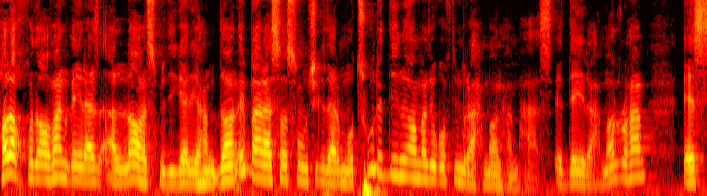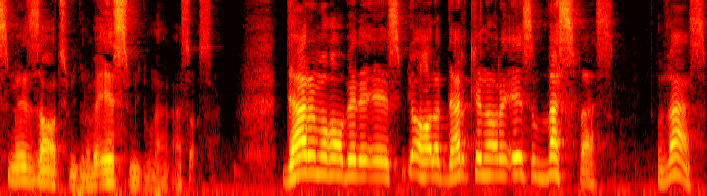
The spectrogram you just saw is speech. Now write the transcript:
حالا خداوند غیر از الله اسم دیگری هم داره بر اساس اون که در متون دینی آمده گفتیم رحمان هم هست. ادهی رحمان رو هم اسم ذات می‌دونن و اسم می‌دونن اساسا. در مقابل اسم یا حالا در کنار اسم وصف است. وصف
